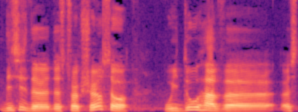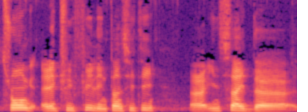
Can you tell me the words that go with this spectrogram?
this is the, the structure. So we do have a, a strong electric field intensity uh, inside the,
